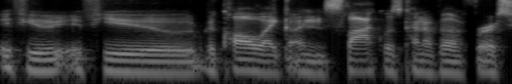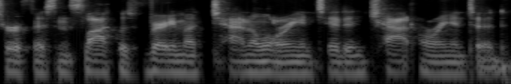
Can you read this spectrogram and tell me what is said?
if you if you recall, like on Slack was kind of a first surface, and Slack was very much channel oriented and chat oriented.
